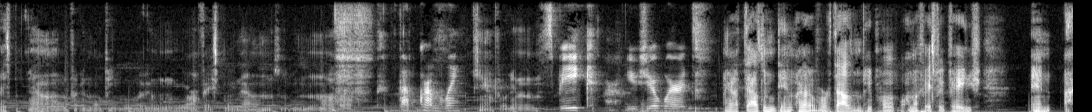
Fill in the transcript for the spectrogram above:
Facebook. I don't know, fucking more people. Fucking, we're on Facebook now. Fucking, Stop grumbling. can't fucking. Speak. Use your words. I got a thousand damn uh, over a thousand people on my Facebook page, and I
